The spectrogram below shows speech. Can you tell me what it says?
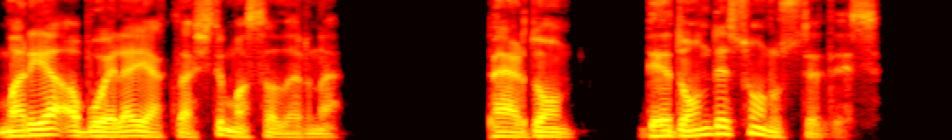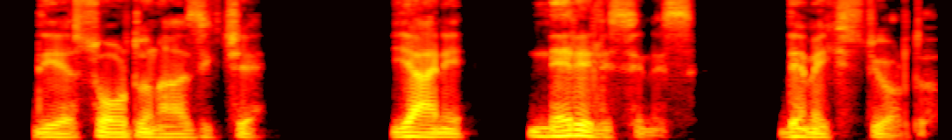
Maria Abuela yaklaştı masalarına. Perdon, de donde son ustedes? diye sordu nazikçe. Yani nerelisiniz? demek istiyordu.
